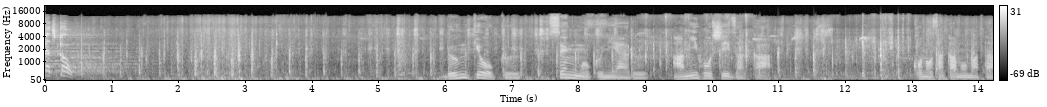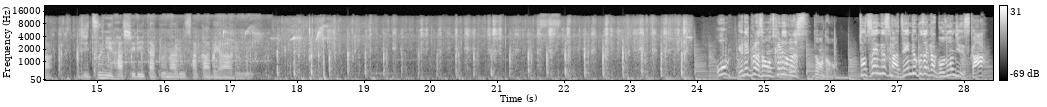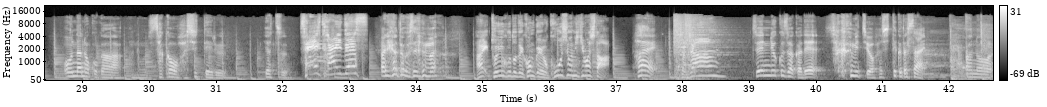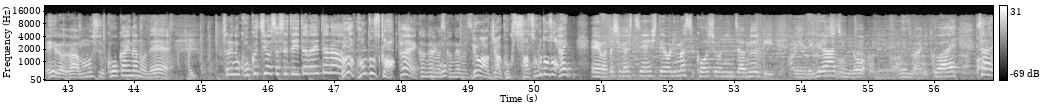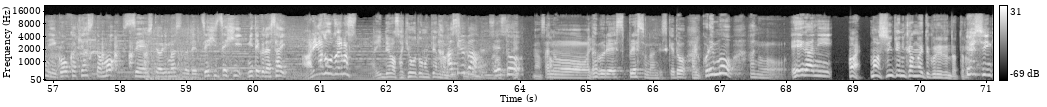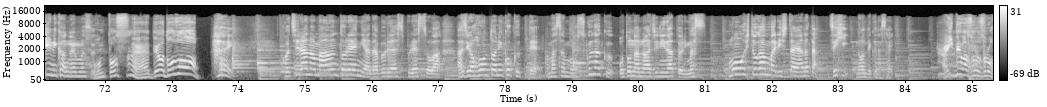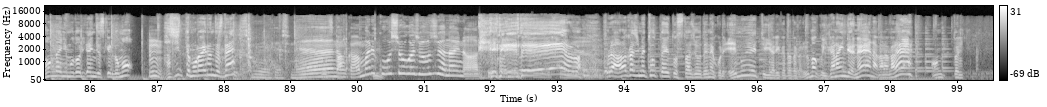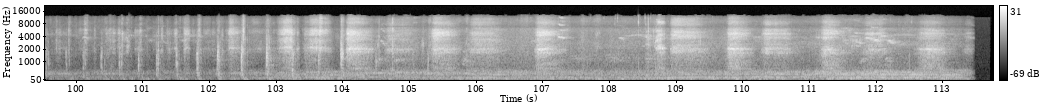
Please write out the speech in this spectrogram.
Let's go. 文京区仙石にある網干坂。この坂もまた実に走りたくなる坂である。お米倉さんお疲れ様です。どうもどうも。突然ですが全力坂ご存知ですか？女の子が坂を走っているやつ。正解です！ありがとうございます。はいということで今回は交渉に来ました。はい。じゃじゃん！全力坂で坂道を走ってください。あの映画がもうすぐ公開なのではいそれの告知をさせていただいたら。え本当ですか？はい考えますお考えます。ではじゃあ告知早速どうぞ。はい、えー私が出演しております「交渉人ザ・ムービー」えーレギュラー陣の、えーメンバーに加えさらに豪華キャストも出演しておりますのでぜひぜひ見てください。ありがとうございます。はいでは先ほどの件なんあですけれどもえっとなんですか？あのーはい。ダブルエスプレッソなんですけど、はい。これもあのー映画にはい。まあ真剣に考えてくれるんだったら。真剣に考えます。本当っすね。ではどうぞ。はいこちらのマウントレーニアダブルエスプレッソは味が本当に濃くって甘さも少なく大人の味になっております。もう一頑張りしたいあなたぜひ飲んでください。はいではそろそろ本題に戻りたいんですけれども、うん。走ってもらえるんですね。そうですね。なんかあんまり交渉が上手じゃないなっていう感じがするんですええよねそれあらかじめ撮った絵とスタジオでねこれ MA っていうやり方だからうまくいかないんだよねなかなかね。本当に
